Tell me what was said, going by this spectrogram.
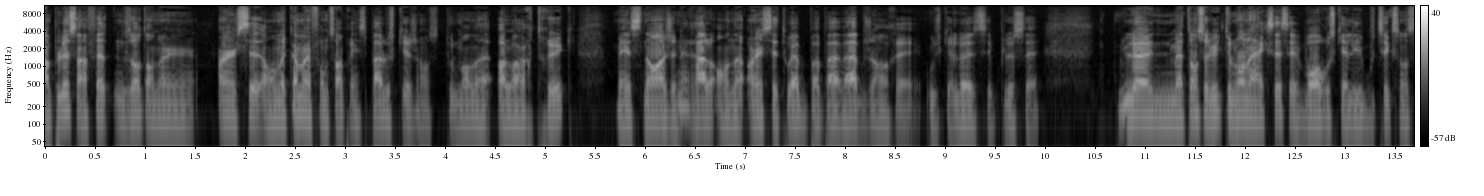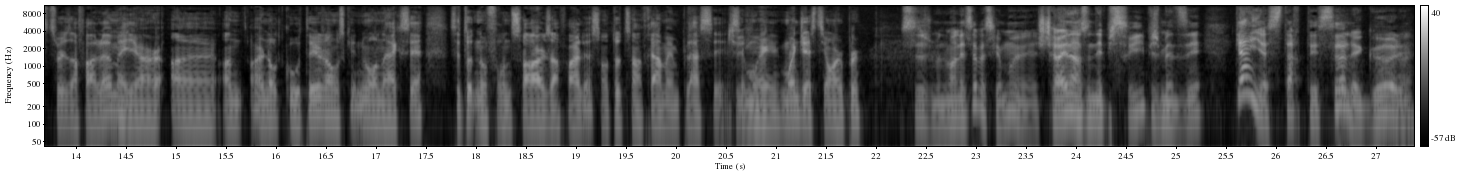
En plus, en fait, nous autres, on a un, un site- on a comme un fournisseur principal où que, genre, tout le monde a, a leur truc. Mais sinon, en général, on a un site web pas pavable, genre, euh, où ce que là, c'est plus. euh, là, mettons, celui que tout le monde a accès, c'est voir où ce que les boutiques sont situées, ces affaires-là. Mais il y a un, un- un autre côté, genre, où ce que nous, on a accès, c'est tous nos fournisseurs, ces affaires-là, sont tous centrés à la même place. C'est moins, moins de gestion un peu. Ça, je me demandais ça parce que moi, je travaillais dans une épicerie, puis je me disais, quand il a starté ça, le gars, là,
